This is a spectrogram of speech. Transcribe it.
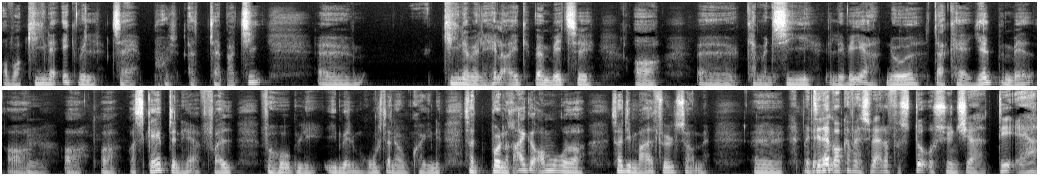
og hvor Kina ikke vil tage, tage parti. Øh, Kina vil heller ikke være med til at, øh, kan man sige, levere noget, der kan hjælpe med at, mm. at, at, at, at skabe den her fred forhåbentlig imellem Rusland og Ukraine. Så på en række områder, så er de meget følsomme. Øh, Men det, det der er, godt kan være svært at forstå, synes jeg, det er,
